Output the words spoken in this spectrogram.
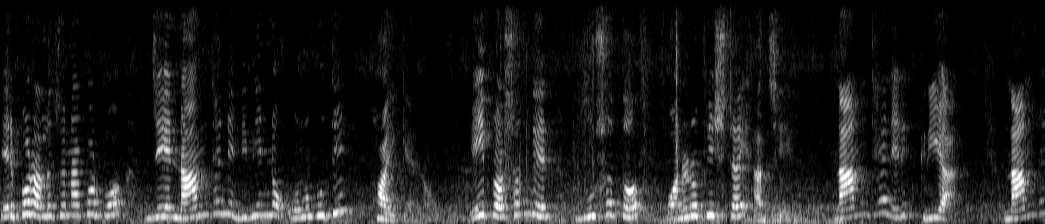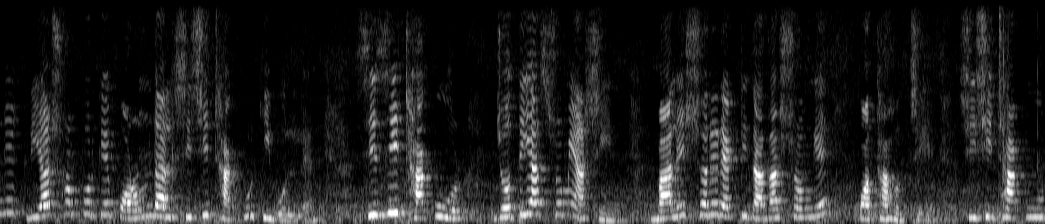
এরপর আলোচনা করব যে নাম ধ্যানে বিভিন্ন অনুভূতি হয় কেন? এই প্রসঙ্গের দুশত পনেরো পৃষ্ঠায় আছে। নাম ধ্যানের ক্রিয়া নাম ধ্যানের ক্রিয়া সম্পর্কে পরমদাল শিশি ঠাকুর কি বললেন? শিশি ঠাকুর জ্যোতি আশ্রমে আসেন। বালেশ্বরের একটি দাদার সঙ্গে কথা হচ্ছে। শিশি ঠাকুর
